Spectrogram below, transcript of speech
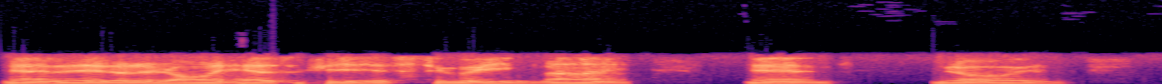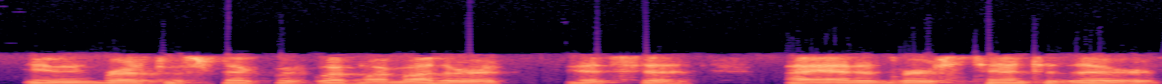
and it, it only has Ephesians two eight and nine, and you know, in in retrospect with what my mother had, had said, I added verse ten to theirs.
